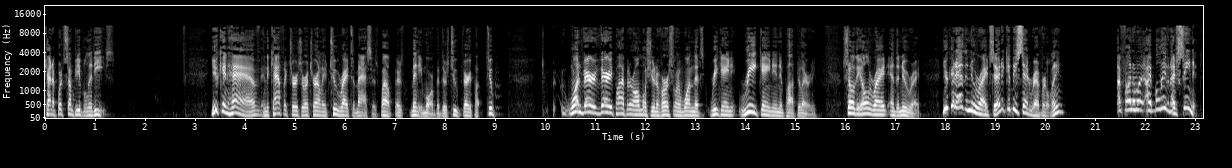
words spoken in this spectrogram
kind of puts some people at ease. You can have in the Catholic Church there are currently two rites of masses. Well, there's many more, but there's two very two one very very popular, almost universal, and one that's regaining regaining in popularity. So the old rite and the new rite. You can have the new rite said; it can be said reverently. I find it. I believe it. I've seen it.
